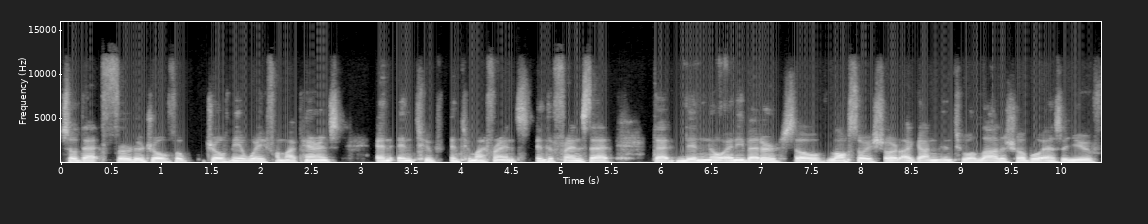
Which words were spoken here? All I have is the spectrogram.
So that further drove drove me away from my parents and into into my friends, into friends that that didn't know any better. So long story short, I got into a lot of trouble as a youth,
